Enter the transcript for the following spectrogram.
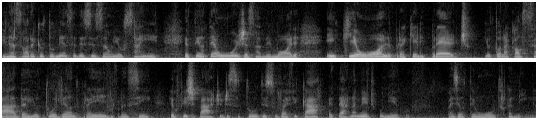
E nessa hora que eu tomei essa decisão e eu saí, eu tenho até hoje essa memória em que eu olho para aquele prédio eu estou na calçada e eu estou olhando para ele falando assim: eu fiz parte disso tudo, isso vai ficar eternamente comigo, mas eu tenho um outro caminho.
